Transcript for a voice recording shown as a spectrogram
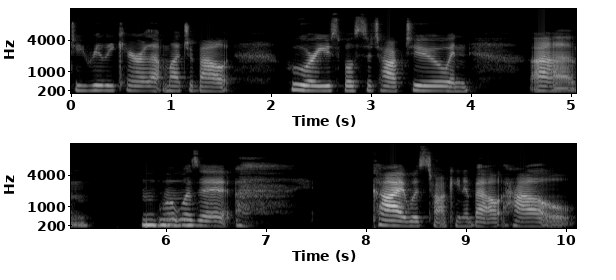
Do you really care that much about who are you supposed to talk to and um what Mhm. was it? Kai was talking about how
